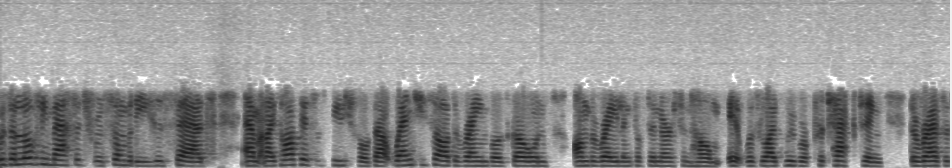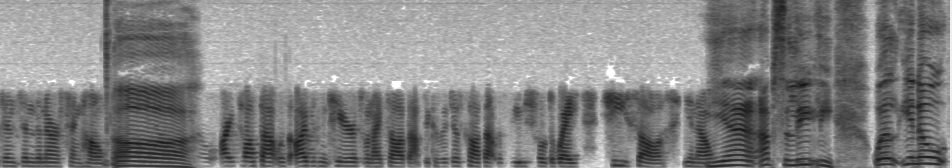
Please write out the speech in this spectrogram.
Was a lovely message from somebody who said, um, and I thought this was beautiful, that when she saw the rainbows going on the railings of the nursing home, it was like we were protecting the residents in the nursing home. Ah, So I thought that was, I was in tears when I saw that because I just thought that was beautiful the way she saw it, you know? yeah, absolutely. Well, you know,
